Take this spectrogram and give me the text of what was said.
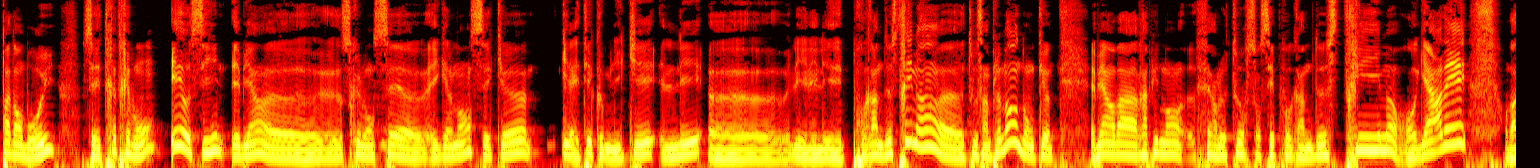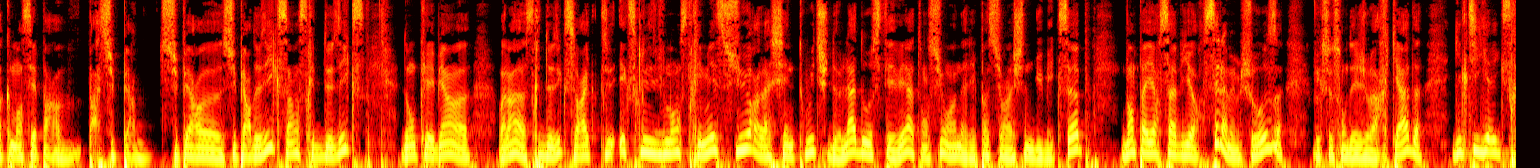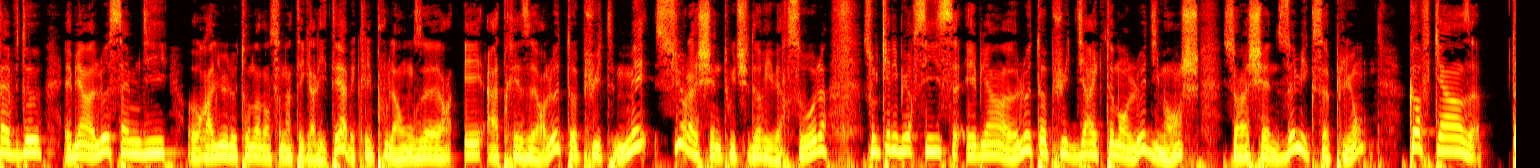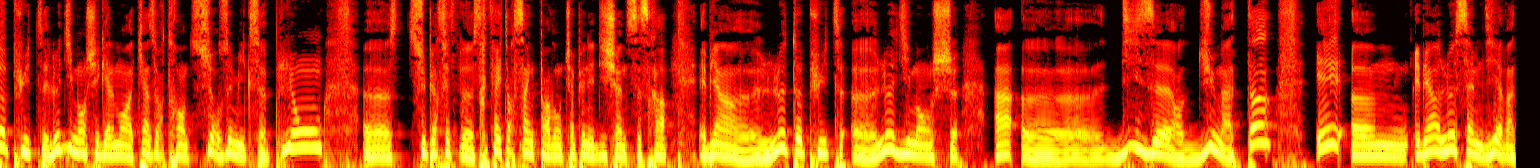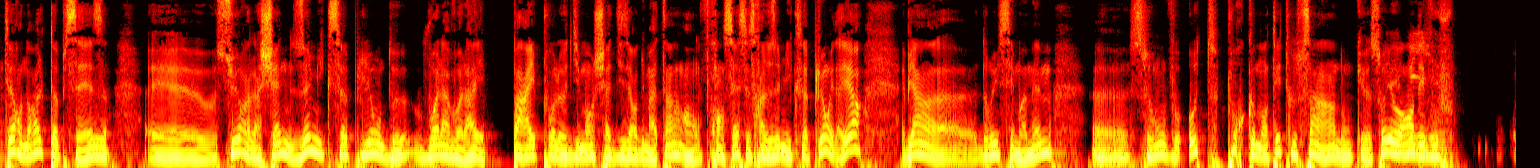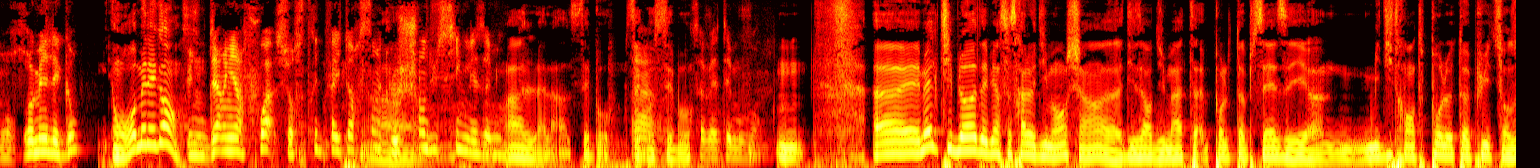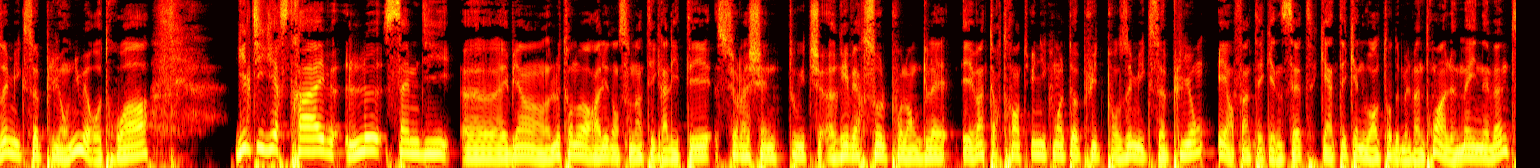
pas d'embrouille, c'est très très bon. Et aussi, eh bien, ce que l'on sait également, c'est que il a été communiqué les, euh, les, les, programmes de stream, hein, euh, tout simplement. Donc, euh, eh bien, on va rapidement faire le tour sur ces programmes de stream. Regardez, on va commencer par, Super Super Super 2X, hein, Street 2X. Donc, eh bien, voilà, Street 2X sera exclusivement streamé sur la chaîne Twitch de Lados TV. Attention, hein, n'allez pas sur la chaîne du Mix-Up. Vampire Savior, c'est la même chose, vu que ce sont des jeux arcade. Guilty Gear X Rev 2, eh bien, le samedi aura lieu le tournoi dans son intégralité avec les poules à 11h et à 13 le top 8, mais sur la chaîne Twitch de Riversoul. Sous le calibre 6, eh bien, euh, le top 8 directement le dimanche sur la chaîne The Mix Up Lyon. KOF 15 top 8 le dimanche également à 15h30 sur The Mix Up Lyon. Euh, Super euh, Street, Fighter 5 pardon Champion Edition ce sera eh bien le top 8 le dimanche à 10h du matin et eh bien le samedi à 20h on aura le top 16 sur la chaîne The Mix Up Lyon 2. Voilà voilà et Pareil pour le dimanche à 10h du matin, en français ce sera The Mix Up Lyon. Et d'ailleurs, eh bien, Drus et moi-même seront vos hôtes pour commenter tout ça. Hein. donc soyez au rendez-vous on remet les gants on remet les gants. Une dernière fois sur Street Fighter V, ah le chant du signe, les amis. Ah là là, c'est beau, c'est beau, ah, c'est beau. Ça va être émouvant. Mm. Euh, Melty Blood, eh bien, ce sera le dimanche, hein, 10h euh, du mat pour le top 16 et euh, midi 30 pour le top 8 sur The Mix Up Lyon numéro 3. Guilty Gear Strive le samedi, euh, eh bien le tournoi aura lieu dans son intégralité sur la chaîne Twitch Reversal pour l'anglais et 20h30 uniquement le top 8 pour The Mix Up Lyon et enfin Tekken 7 qui est un Tekken World Tour 2023, hein, le main event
